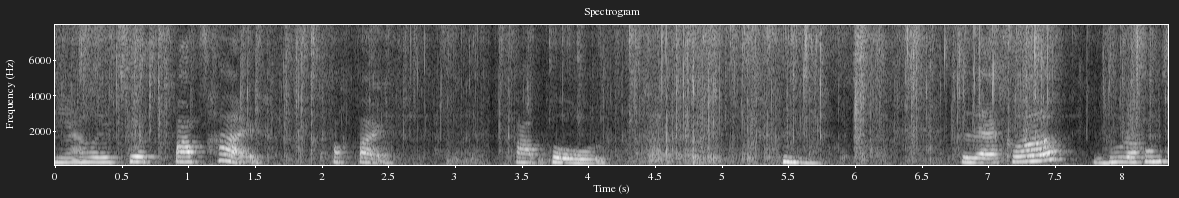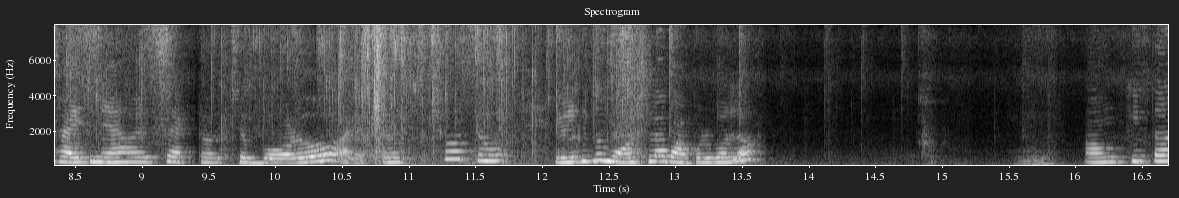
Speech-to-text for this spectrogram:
নেওয়া হয়েছে পাঁপড় পাঁপড় পাঁপড়। তো দেখো দু রকম সাইজ নেওয়া হয়েছে একটা হচ্ছে বড় আর একটা হচ্ছে ছোট। এগুলো কিন্তু মশলা পাঁপড় বলো। অঙ্কিতা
